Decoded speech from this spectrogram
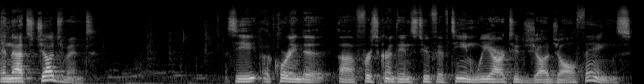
and that's judgment. See, according to uh, 1 Corinthians 2:15, we are to judge all things.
